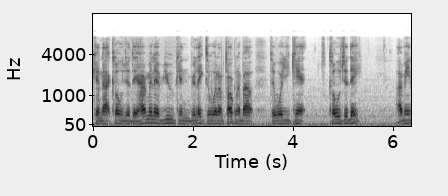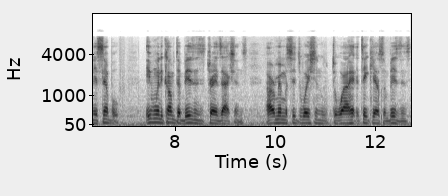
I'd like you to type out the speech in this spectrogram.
cannot close your day? How many of you can relate to what I'm talking about to where you can't close your day. I mean, it's simple. Even when it comes to business transactions, I remember a situation to where I had to take care of some business,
